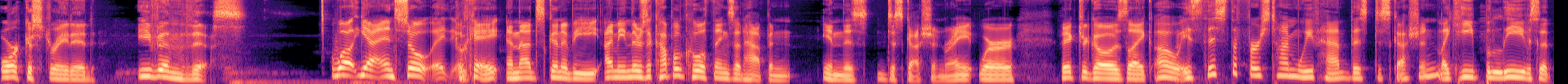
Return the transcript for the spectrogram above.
orchestrated even this. Well, yeah, and so okay, and that's going to be I mean, there's a couple cool things that happen in this discussion, right? Where Victor goes like, "Oh, is this the first time we've had this discussion?" Like he believes that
